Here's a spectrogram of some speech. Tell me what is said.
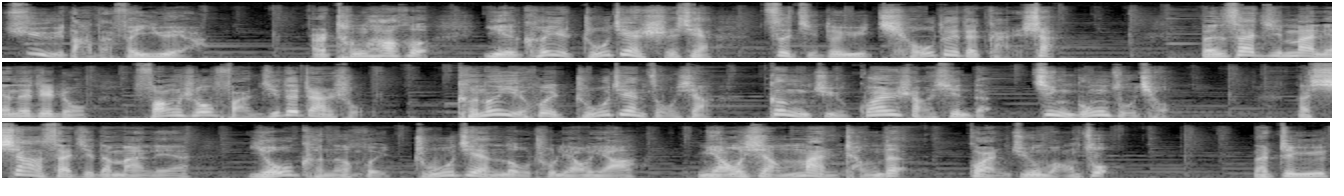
巨大的飞跃啊！而滕哈赫也可以逐渐实现自己对于球队的改善。本赛季曼联的这种防守反击的战术，可能也会逐渐走向更具观赏性的进攻足球。那下赛季的曼联有可能会逐渐露出獠牙，瞄向曼城的冠军王座。那至于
